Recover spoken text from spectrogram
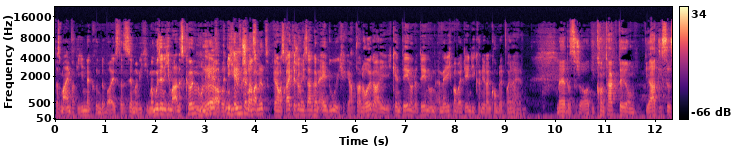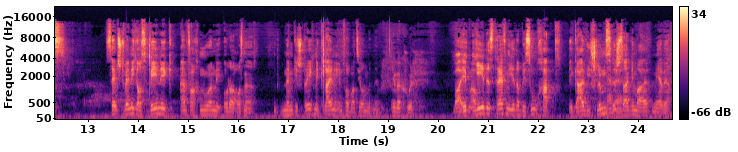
dass man einfach die Hintergründe weiß, das ist ja immer wichtig. Man muss ja nicht immer alles können und Nö, helfen, aber nicht helfen können, was aber mit. genau, es reicht ja schon, wenn ich sagen kann, ey du, ich hab da einen Holger, ich kenne den oder den und melde dich mal bei denen, die können dir dann komplett weiterhelfen. Naja, das ist auch die Kontakte und ja, dieses, selbst wenn ich aus wenig einfach nur ne, oder aus einer, einem Gespräch eine kleine Information mitnehme. Immer cool. War eben auch Jedes Treffen, jeder Besuch hat, egal wie schlimm es ist, sage ich mal, Mehrwert.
